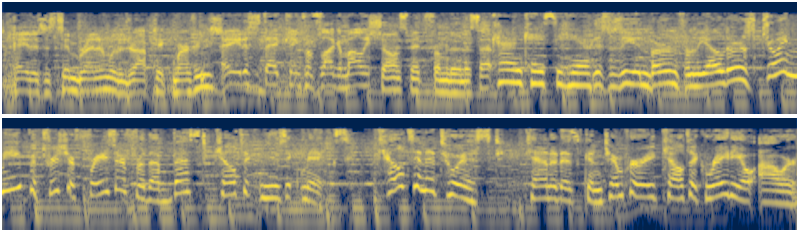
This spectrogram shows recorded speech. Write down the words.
Hey, this is Tim Brennan with the Dropkick Murphys. Hey, this is Dave King from Flogging Molly. Sean Smyth from Lunasa. Karan Casey here. This is Ian Byrne from The Elders. Join me, Patricia Fraser, for the best Celtic music mix. Celt in a Twist, Canada's contemporary Celtic radio hour.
